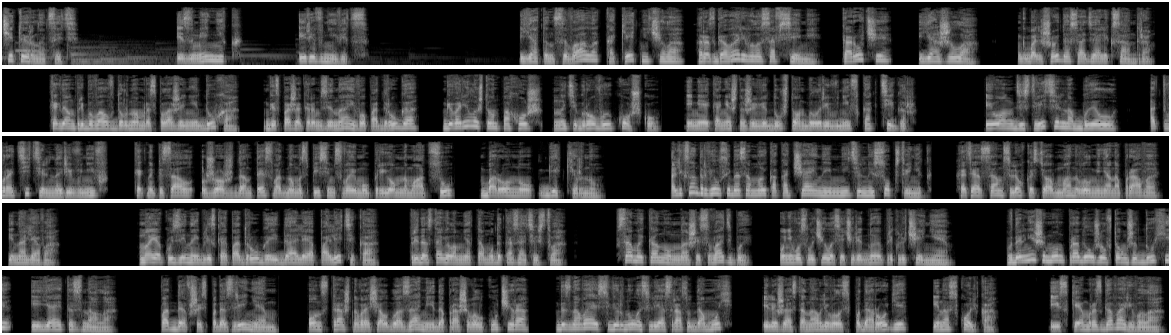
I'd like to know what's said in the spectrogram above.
14. Изменник и ревнивец. Я танцевала, кокетничала, разговаривала со всеми. Короче, я жила, к большой досаде Александра. Когда он пребывал в дурном расположении духа, госпожа Карамзина, его подруга, говорила, что он похож на тигровую кошку, имея, конечно же, в виду, что он был ревнив, как тигр. И он действительно был отвратительно ревнив, как написал Жорж Дантес в одном из писем своему приемному отцу, барону Геккерну. Александр вел себя со мной как отчаянный и мнительный собственник, хотя сам с легкостью обманывал меня направо и налево. Моя кузина и близкая подруга Идалия Политика предоставила мне тому доказательства. В самый канун нашей свадьбы у него случилось очередное приключение. В дальнейшем он продолжил в том же духе, и я это знала. Поддавшись подозрениям, он страшно вращал глазами и допрашивал кучера, дознаваясь, вернулась ли я сразу домой или же останавливалась по дороге и насколько. И с кем разговаривала.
